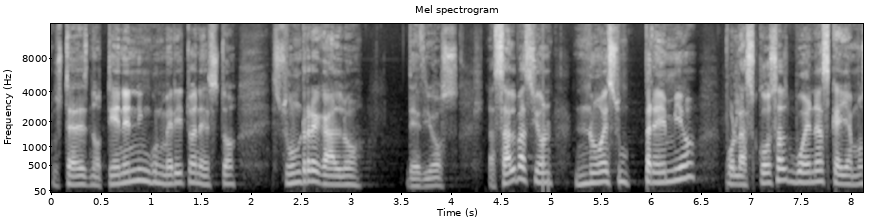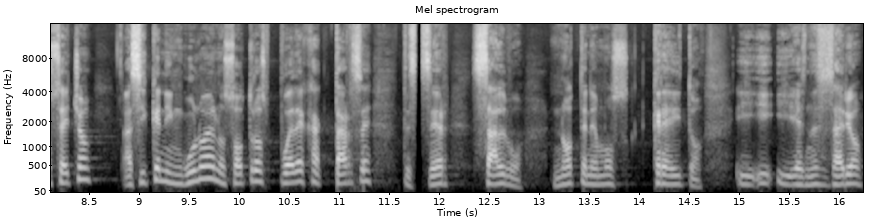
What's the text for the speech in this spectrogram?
Ustedes no tienen ningún mérito en esto, es un regalo de Dios. La salvación no es un premio por las cosas buenas que hayamos hecho, así que ninguno de nosotros puede jactarse de ser salvo. No tenemos crédito y, es necesario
